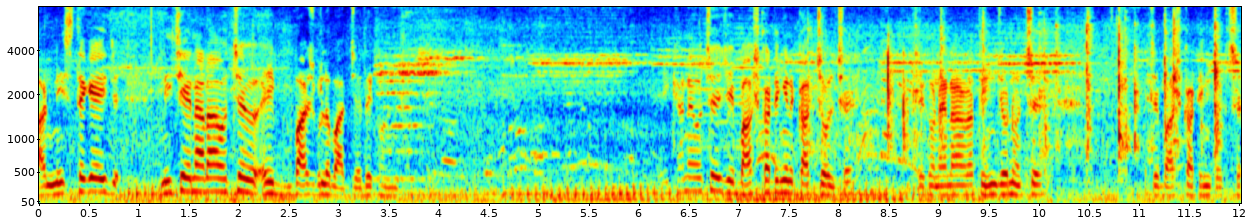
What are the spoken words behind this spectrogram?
আর নিচ থেকে এই নিচে এনারা হচ্ছে এই বাঁশগুলো বাজছে, দেখুন। এইখানে হচ্ছে যে বাঁশ কাটিংয়ের কাজ চলছে। দেখুন এনারা তিনজন হচ্ছে, যে বাঁশ কাটিং করছে।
